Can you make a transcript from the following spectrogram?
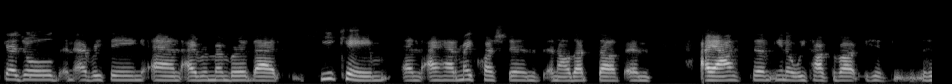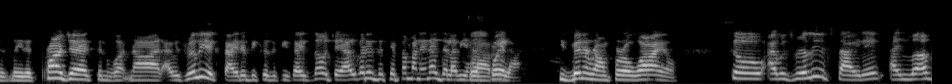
scheduled and everything. And I remember that he came and I had my questions and all that stuff. And I asked him, you know, we talked about his his latest project and whatnot. I was really excited because if you guys know, J Alvarez de cierta manera de la vieja escuela. He's been around for a while. So I was really excited. I love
